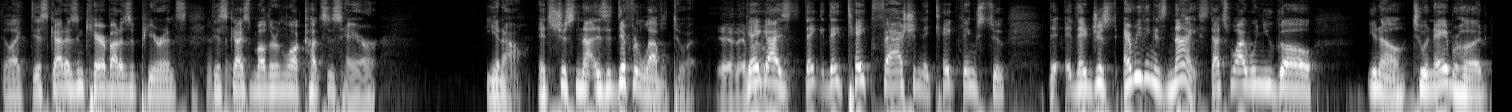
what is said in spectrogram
They're like, this guy doesn't care about his appearance. This guy's mother-in-law cuts his hair. You know, it's just not. There's a different level to it. Yeah, they gay guys. They they take fashion. They take things to. They, they just everything is nice. That's why when you go, you know, to a neighborhood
